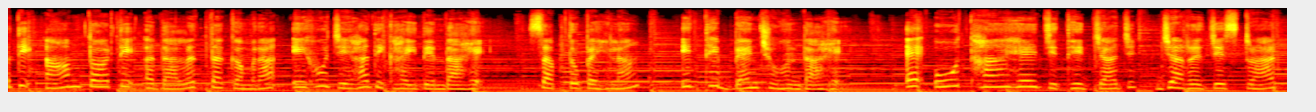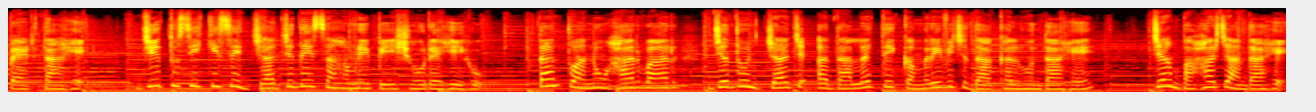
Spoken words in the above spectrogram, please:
ਅਤੇ ਆਮ ਤੌਰ ਤੇ ਅਦਾਲਤ ਦਾ ਕਮਰਾ ਇਹੋ ਜਿਹਾ ਦਿਖਾਈ ਦਿੰਦਾ ਹੈ। ਸਭ ਤੋਂ ਪਹਿਲਾਂ ਇੱਥੇ ਬੈਂਚ ਹੁੰਦਾ ਹੈ। ਇਹ ਉਹ ਥਾਂ ਹੈ ਜਿੱਥੇ ਜੱਜ ਜਾਂ ਰਜਿਸਟਰਾਰ ਬੈਠਦਾ ਹੈ। ਜੇ ਤੁਸੀਂ ਕਿਸੇ ਜੱਜ ਦੇ ਸਾਹਮਣੇ ਪੇਸ਼ ਹੋ ਰਹੇ ਹੋ, ਤਾਂ ਤੁਹਾਨੂੰ ਹਰ ਵਾਰ ਜਦੋਂ ਜੱਜ ਅਦਾਲਤ ਦੇ ਕਮਰੇ ਵਿੱਚ ਦਾਖਲ ਹੁੰਦਾ ਹੈ ਜਾਂ ਬਾਹਰ ਜਾਂਦਾ ਹੈ,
